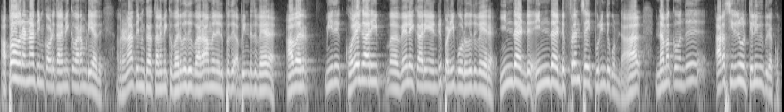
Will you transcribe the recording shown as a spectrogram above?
அப்போ அவர் அதிமுகவுடைய தலைமைக்கு வர முடியாது. அவர் அதிமுக தலைமைக்கு வருவது வராமல் இருப்பது அப்படின்றது வேற. அவர் மீது கொலைகாரி வேலைக்காரி என்று பழி போடுவது வேற. இந்த இந்த டிஃப்ரென்ஸை புரிந்து கொண்டால் நமக்கு வந்து அரசியலில் ஒரு தெளிவு பிறக்கும்.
